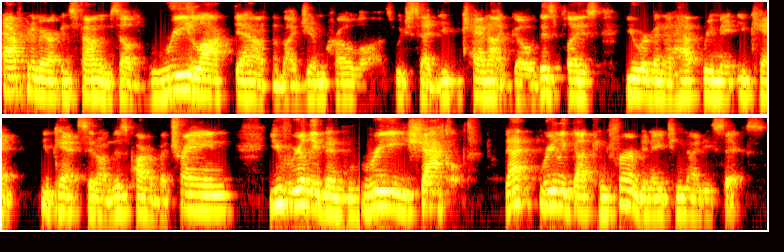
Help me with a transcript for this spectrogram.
African Americans found themselves re-locked down by Jim Crow laws, which said you cannot go this place. You are going to have remain. You can't. You can't sit on this part of a train. You've really been re-shackled. That really got confirmed in 1896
